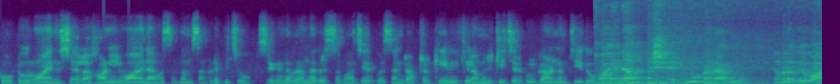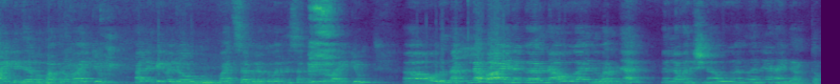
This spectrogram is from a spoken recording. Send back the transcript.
കോട്ടൂർ വായനശാല ഹാളിൽ വായനാ വസന്തം സംഘടിപ്പിച്ചു. ശ്രീകണ്ഠപുരം നഗരസഭാ chairperson doctor K V Philomina teacher ഉദ്ഘാടനം ചെയ്തു. വായന മനുഷ്യനെ പൂർണനാക്കുന്നു. നമ്മളൊക്കെ വായിക്കും ചിലപ്പോൾ പത്രം വായിക്കും അല്ലെങ്കിൽ വല്ലോ വാട്സാപ്പിലൊക്കെ വരുന്ന സംഗതികൾ വായിക്കും. ഒരു നല്ല വായനക്കാരനാവുക എന്ന് പറഞ്ഞാൽ നല്ല മനുഷ്യനാവുക എന്ന് തന്നെയാണ് അതിന്റെ അർത്ഥം.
